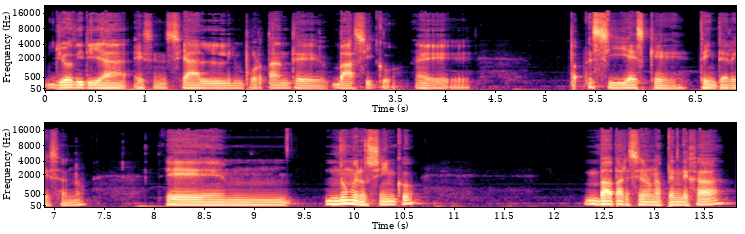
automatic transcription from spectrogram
yo diría, esencial, importante, básico. Eh, si es que te interesa, ¿no? Em, número 5. Va a parecer una pendejada,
